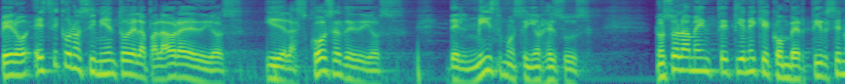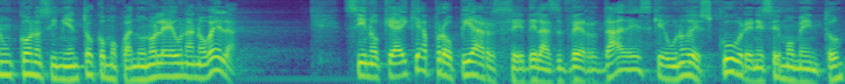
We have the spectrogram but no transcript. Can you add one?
Pero ese conocimiento de la palabra de Dios y de las cosas de Dios, del mismo Señor Jesús, no solamente tiene que convertirse en un conocimiento como cuando uno lee una novela, sino que hay que apropiarse de las verdades que uno descubre en ese momento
